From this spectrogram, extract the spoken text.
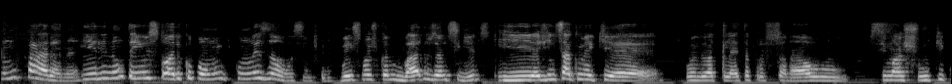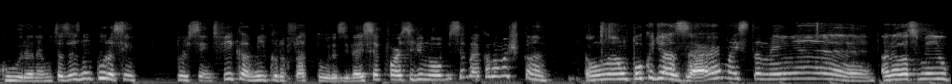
no cara, né? E ele não tem um histórico bom com lesão, assim. Tipo, ele vem se machucando vários anos seguidos. E a gente sabe como é que é quando o atleta profissional se machuca e cura, né? Muitas vezes não cura assim 100%, fica microfraturas, e daí você força de novo e você vai acabar machucando. Então é um pouco de azar, mas também é, é um negócio meio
